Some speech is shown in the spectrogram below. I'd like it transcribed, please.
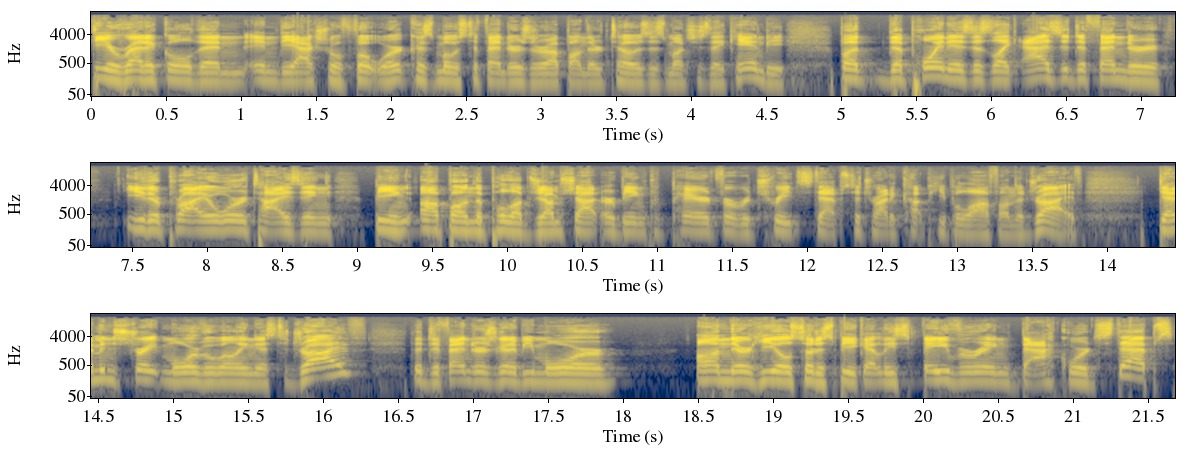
theoretical than in the actual footwork because most defenders are up on their toes as much as they can be. But the point is is like as a defender either prioritizing being up on the pull-up jump shot or being prepared for retreat steps to try to cut people off on the drive demonstrate more of a willingness to drive the defender is going to be more on their heels, so to speak, at least favoring backward steps,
